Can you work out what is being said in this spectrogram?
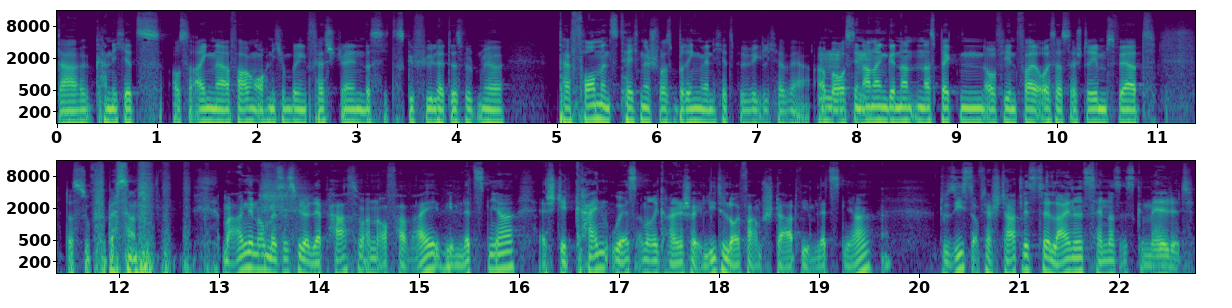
da kann ich jetzt aus eigener Erfahrung auch nicht unbedingt feststellen, dass ich das Gefühl hätte, es wird mir performance-technisch was bringen, wenn ich jetzt beweglicher wäre. Aber mhm. aus den anderen genannten Aspekten auf jeden Fall äußerst erstrebenswert, das zu verbessern. Mal angenommen, es ist wieder der Pathrun auf Hawaii, wie im letzten Jahr. Es steht kein US-amerikanischer Eliteläufer am Start, wie im letzten Jahr. Du siehst auf der Startliste, Lionel Sanders ist gemeldet.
